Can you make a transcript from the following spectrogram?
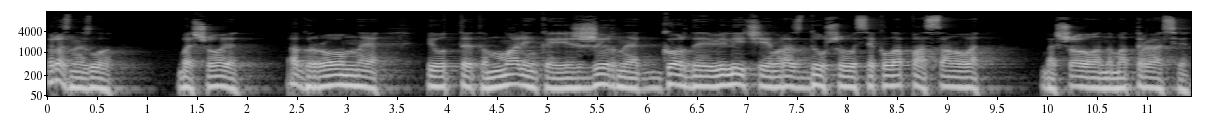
Разное зло. Большое, огромное, и вот это маленькое и жирное, гордое величием раздувшегося клопа самого большого на матрасе.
